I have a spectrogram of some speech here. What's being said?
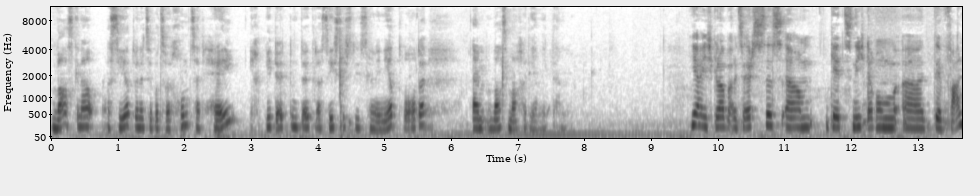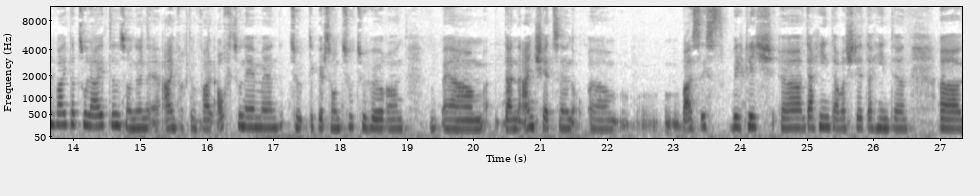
Was genau passiert, wenn jetzt jemand zu euch kommt und sagt, hey, ich bin dort und dort rassistisch diskriminiert worden. Ähm, was machen ihr mit dem? Ja, ich glaube, als erstes ähm, geht es nicht darum, äh, den Fall weiterzuleiten, sondern äh, einfach den Fall aufzunehmen, zu, die Person zuzuhören, ähm, dann einschätzen, ähm, was ist wirklich äh, dahinter, was steht dahinter, äh,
